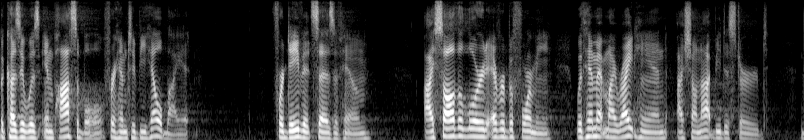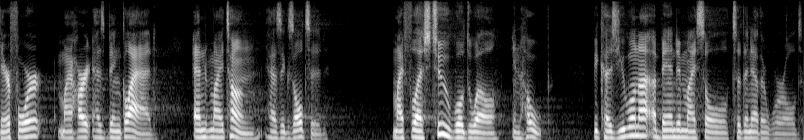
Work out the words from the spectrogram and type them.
because it was impossible for him to be held by it. For David says of him, I saw the Lord ever before me. With him at my right hand, I shall not be disturbed. Therefore, my heart has been glad, and my tongue has exulted. My flesh too will dwell in hope, because you will not abandon my soul to the nether world,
